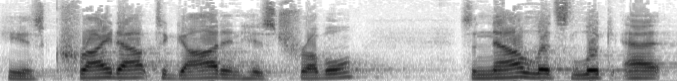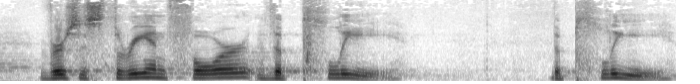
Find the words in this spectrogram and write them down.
He has cried out to God in his trouble. So now let's look at verses 3 and 4, the plea. The plea.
